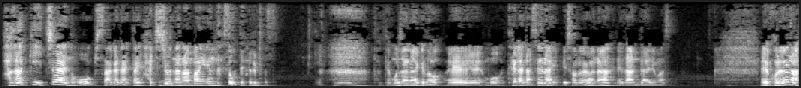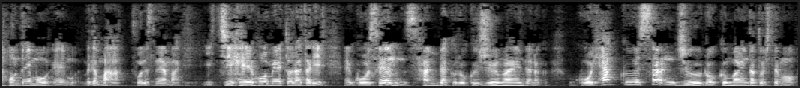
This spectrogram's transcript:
はがき1枚の大きさがだいたい87万円だそうであります。とてもじゃないけど、えー、もう手が出せない、そのような値段であります。えこのような本当にもう、えー、でまあ、そうですね、まあ、1平方メートルあたり5360万円ではなく、536万円だとしても、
